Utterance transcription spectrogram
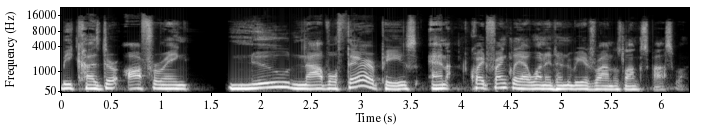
because they're offering new novel therapies. And quite frankly, I wanted him to be around as long as possible.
